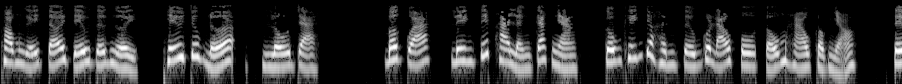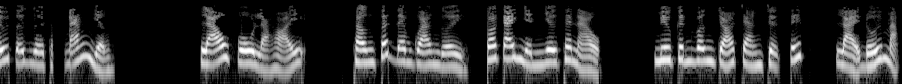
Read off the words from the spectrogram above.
Không nghĩ tới tiểu tử người, thiếu chút nữa, lộ ra. Bất quả, liên tiếp hai lần cắt ngàn, cũng khiến cho hình tượng của Lão Phu tổn hao không nhỏ. Tiểu tử người thật đáng giận. Lão Phu là hỏi, thần tích đem qua người, có cái nhìn như thế nào? Miêu Kinh Vân rõ ràng trực tiếp, lại đối mặt.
